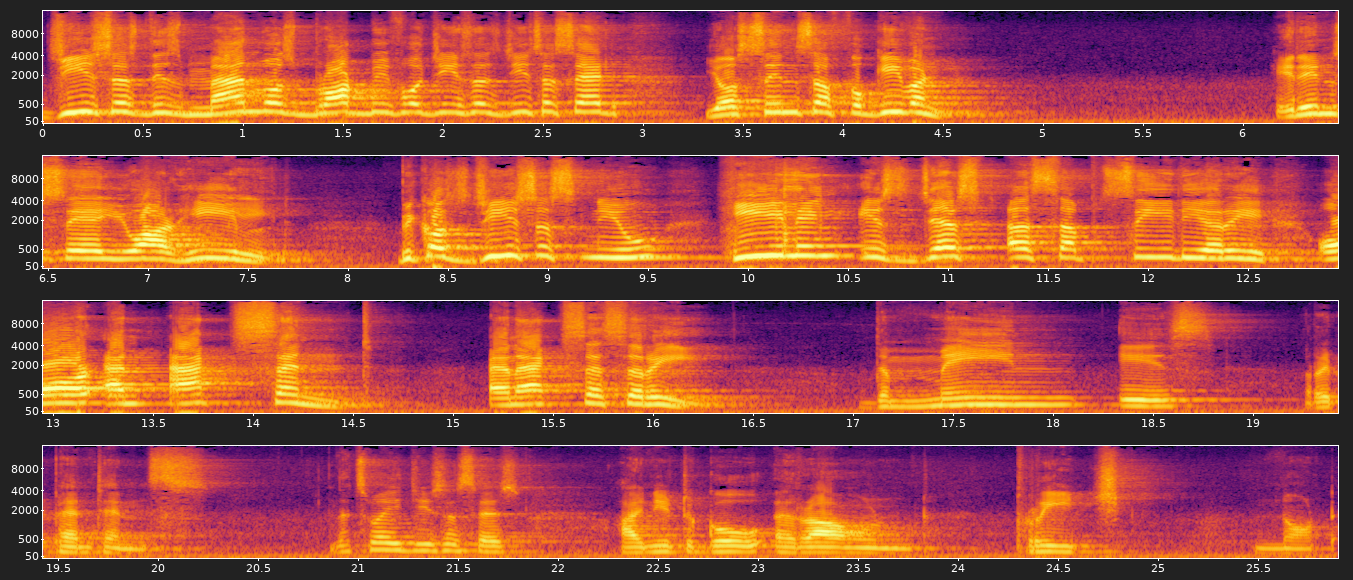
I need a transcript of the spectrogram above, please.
Jesus, this man was brought before Jesus. Jesus said, Your sins are forgiven. He didn't say you are healed. Because Jesus knew healing is just a subsidiary or an accent, an accessory. The main is repentance. That's why Jesus says, I need to go around, preach, not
